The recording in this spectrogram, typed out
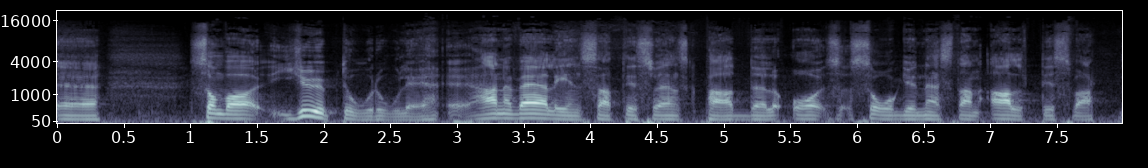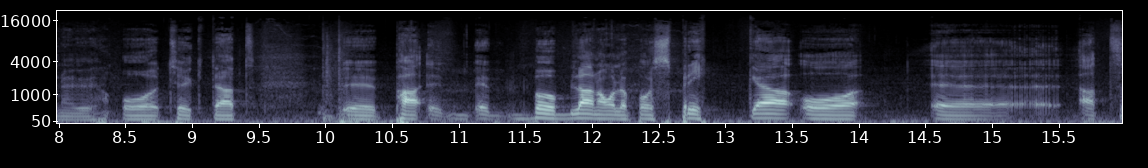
eh, som var djupt orolig. Eh, han är väl insatt i svensk paddel och såg ju nästan alltid svart nu och tyckte att eh, eh, bubblan håller på att spricka och eh, att...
